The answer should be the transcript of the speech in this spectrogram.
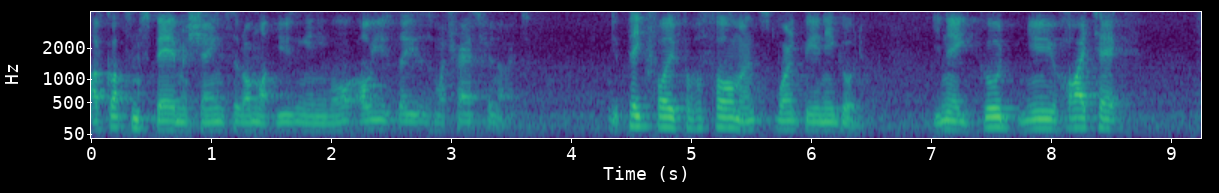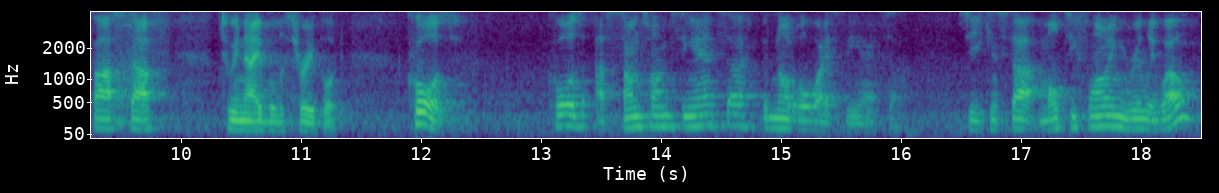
I've got some spare machines that I'm not using anymore. I'll use these as my transfer nodes. Your peak flow performance won't be any good. You need good, new, high-tech, fast stuff to enable the throughput. Cores. Cores are sometimes the answer, but not always the answer. So you can start multi-flowing really well.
